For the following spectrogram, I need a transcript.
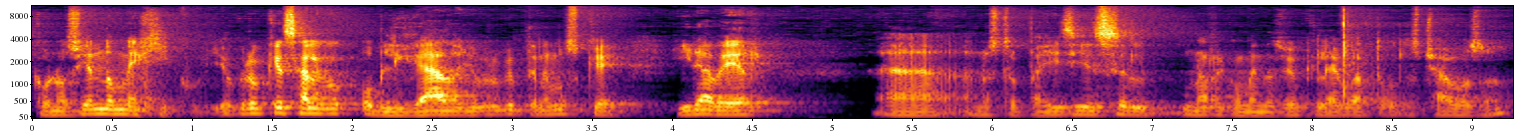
conociendo México. Yo creo que es algo obligado. Yo creo que tenemos que ir a ver a, nuestro país y es una recomendación que le hago a todos los chavos, ¿no?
